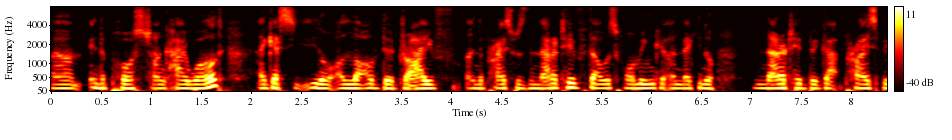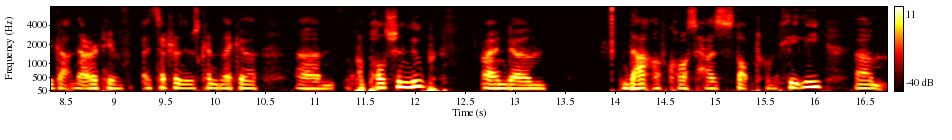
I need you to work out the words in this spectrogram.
um, in the post Shanghai world. I guess you know a lot of the drive and the price was the narrative that was forming, and like you know narrative begot price begot narrative etc and it was kind of like a um, propulsion loop and um, that of course has stopped completely um,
